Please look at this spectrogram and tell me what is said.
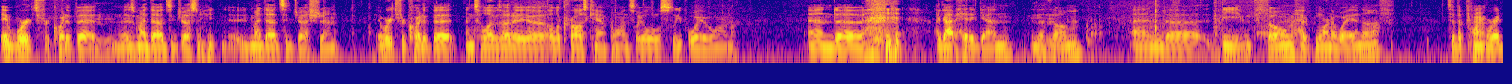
it worked for quite a bit. Mhm. It was my dad's suggestion. He, my dad's suggestion. It worked for quite a bit until I was at a uh, a lacrosse camp once, like a little sleepaway one, and uh, I got hit again in the Mhm. thumb, and uh, the foam had worn away enough to the point where it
